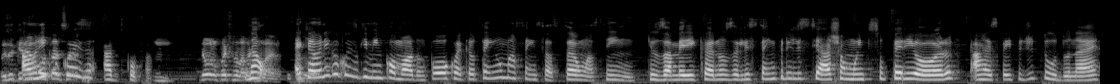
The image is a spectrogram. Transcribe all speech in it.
Mas eu queria a única coisa. Ah, desculpa. Hum. Não, não pode falar, não, falar, É que a única coisa que me incomoda um pouco é que eu tenho uma sensação, assim, que os americanos, eles sempre eles se acham muito superior a respeito de tudo, né?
